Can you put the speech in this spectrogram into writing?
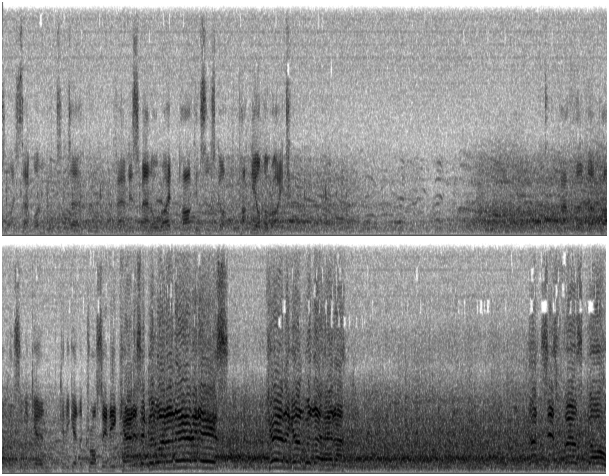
sliced that one, but uh, found his man all right. Parkinson's got Putney on the right. Into the path of uh, Parkinson again. Can he get the cross in? He can. It's a good one, and there it is. Kernaghan with the header. That's his first goal.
